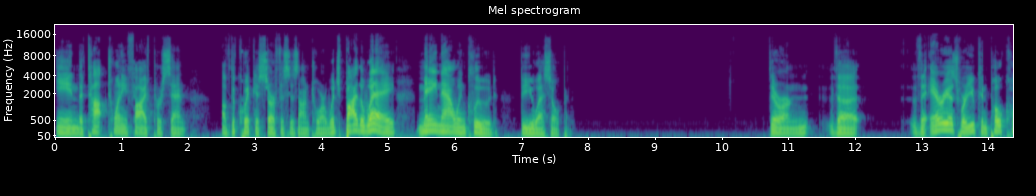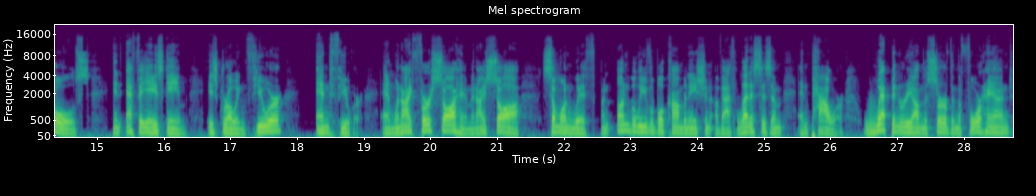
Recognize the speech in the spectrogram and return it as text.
in the top 25% of the quickest surfaces on tour, which, by the way, may now include the U.S. Open. There are the the areas where you can poke holes in FAA's game is growing fewer and fewer. And when I first saw him and I saw someone with an unbelievable combination of athleticism and power, weaponry on the serve and the forehand,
